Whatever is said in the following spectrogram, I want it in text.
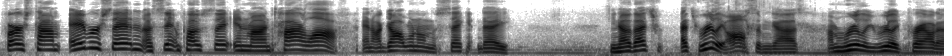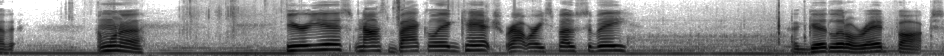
First time ever setting a scent post set in my entire life. And I got one on the second day. You know, that's that's really awesome, guys. I'm really, really proud of it. I'm gonna here he is, nice back leg catch, right where he's supposed to be. A good little red fox.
